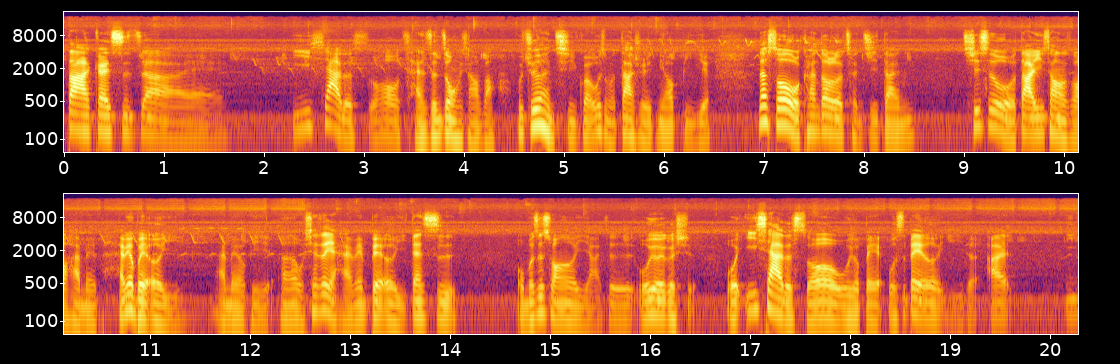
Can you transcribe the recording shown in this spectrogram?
大概是在一下的时候产生这种想法，我觉得很奇怪，为什么大学一定要毕业？那时候我看到了成绩单，其实我大一上的时候还没还没有背二一。还没有毕业，呃，我现在也还没背二一，但是我们是双二一啊，就是我有一个学，我一下的时候我有被，我是被二一的啊，一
